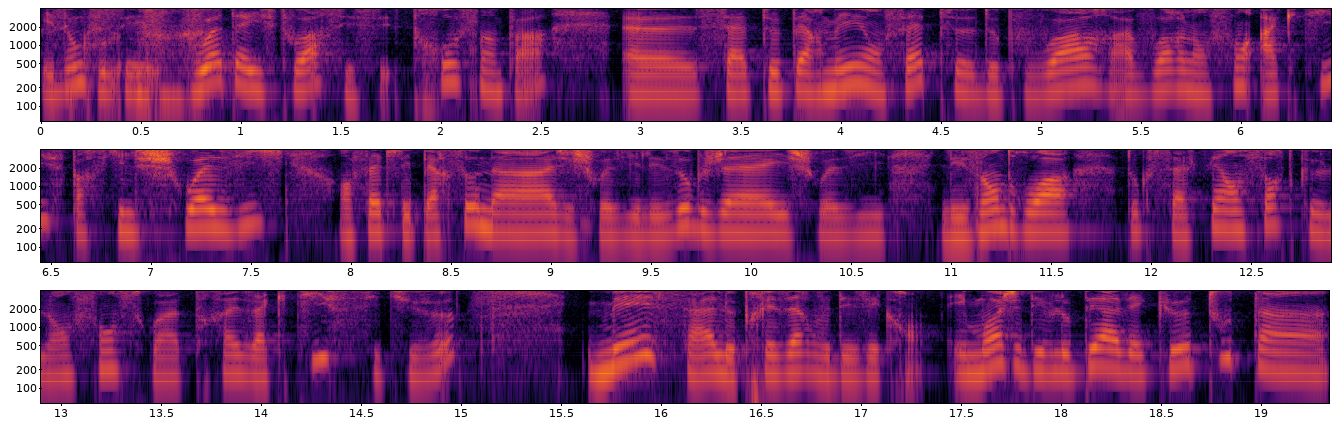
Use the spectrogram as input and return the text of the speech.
Et donc, c'est boîte à histoire, c'est trop sympa. Euh, ça te permet en fait de pouvoir avoir l'enfant actif parce qu'il choisit en fait les personnages, il choisit les objets, il choisit les endroits. Donc, ça fait en sorte que l'enfant soit très actif, si tu veux. Mais ça le préserve des écrans. Et moi, j'ai développé avec eux tout un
